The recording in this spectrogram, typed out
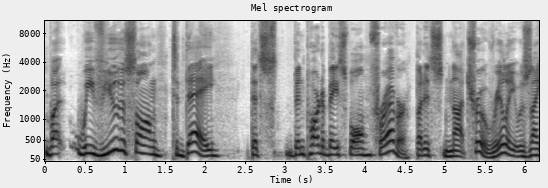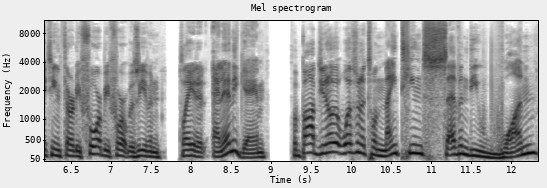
But we view the song today that's been part of baseball forever, but it's not true. Really, it was 1934 before it was even played at, at any game. But Bob, do you know it wasn't until 1971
